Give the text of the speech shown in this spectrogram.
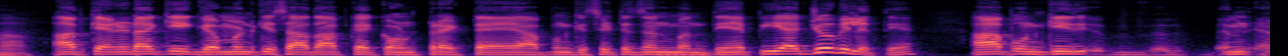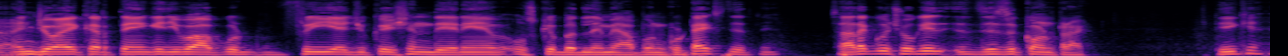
हाँ। आप कनाडा की गवर्नमेंट के साथ आपका कॉन्ट्रैक्ट है आप उनके सिटीजन बनते हैं पीआर जो भी लेते हैं आप उनकी एंजॉय करते हैं कि जी वो आपको फ्री एजुकेशन दे रहे हैं उसके बदले में आप उनको टैक्स देते हैं। सारा कुछ हो गया दिस अ कॉन्ट्रैक्ट ठीक है?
